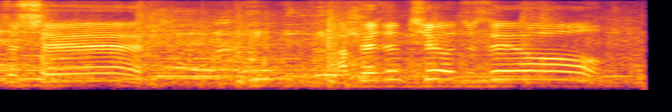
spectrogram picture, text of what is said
아저씨 앞에 좀 치워주세요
